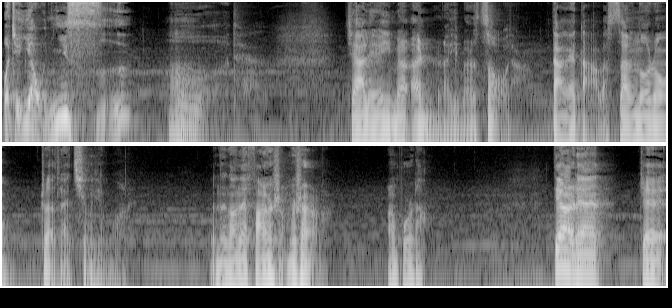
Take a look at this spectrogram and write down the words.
我就要你死。”我天，家里人一边摁着他，一边揍他，大概打了三分多钟，这才清醒过来。问他刚才发生什么事儿了，他说不知道。第二天，这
